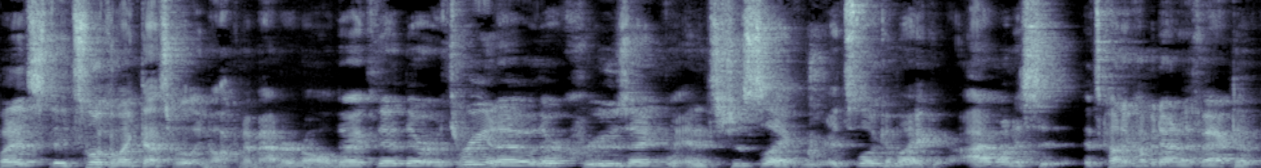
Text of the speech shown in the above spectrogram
But it's it's looking like that's really not going to matter at all. They're they're, they're three and zero. They're cruising, and it's just like it's looking like I want to. It's kind of coming down to the fact of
